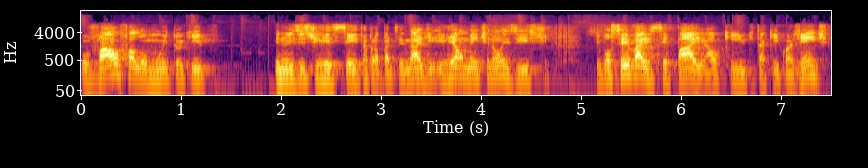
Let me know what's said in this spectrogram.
O Val falou muito aqui que não existe receita para paternidade e realmente não existe. Se você vai ser pai, Alquinho que tá aqui com a gente,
